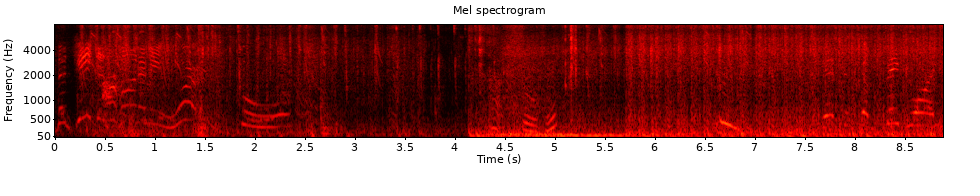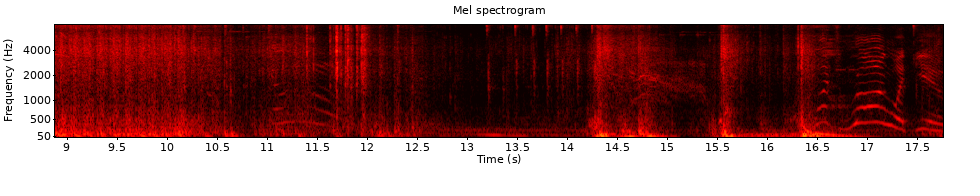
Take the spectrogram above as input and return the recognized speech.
The gig economy works, fool. That's sorted. This is the big one. What's wrong with you?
